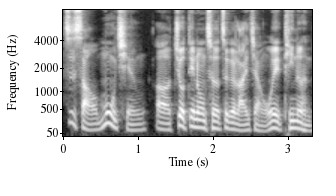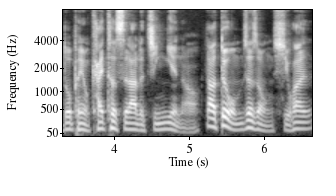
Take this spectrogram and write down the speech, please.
至少目前，呃，就电动车这个来讲，我也听了很多朋友开特斯拉的经验哦。那对我们这种喜欢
